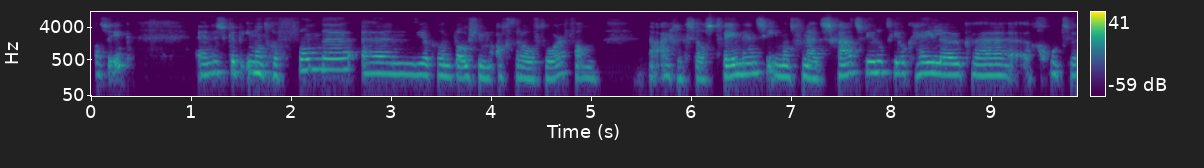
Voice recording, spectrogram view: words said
als ik. En dus ik heb iemand gevonden, uh, die ook al een poosje in mijn achterhoofd hoor, van nou eigenlijk zelfs twee mensen. Iemand vanuit de schaatswereld die ook heel leuk, goed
